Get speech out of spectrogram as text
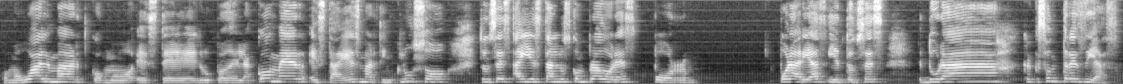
como Walmart, como este grupo de la Comer, está Esmart incluso. Entonces ahí están los compradores por, por áreas y entonces dura, creo que son tres días.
